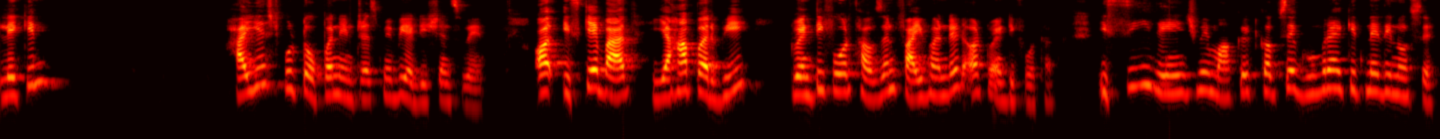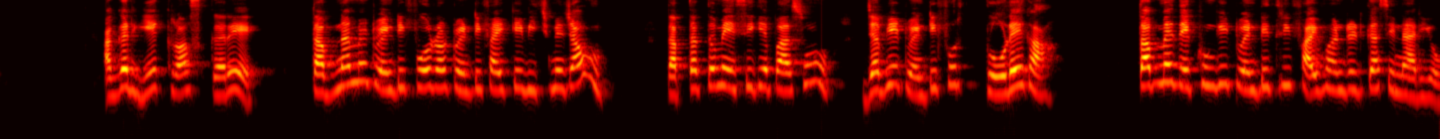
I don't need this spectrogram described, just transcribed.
लेकिन हाईएस्ट पुट ओपन इंटरेस्ट में भी एडिशंस हुए और इसके बाद यहाँ पर भी 24,500 और 24,000 इसी रेंज में मार्केट कब से घूम रहा है कितने दिनों से? अगर ये क्रॉस करे तब ना मैं 24 और 25 के बीच में जाऊँ? तब तक तो मैं इसी के पास हूँ। जब ये 24 तोड़ेगा तब मैं देखूँगी 23,500 का सिनेरियो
